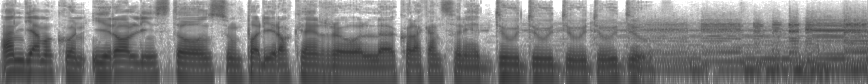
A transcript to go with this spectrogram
andiamo con i Rolling Stones, un po' di rock and roll con la canzone Do Do Do Do Do.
